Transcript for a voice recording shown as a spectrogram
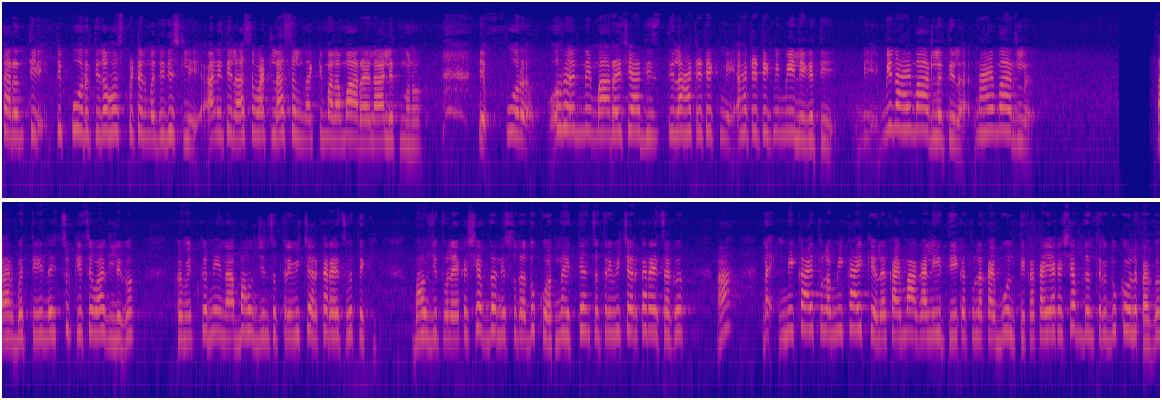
कारण ती ती पोरं तिला हॉस्पिटलमध्ये दिसली आणि तिला असं वाटलं असेल ना की मला मारायला आलेत म्हणून. ते पोरं पोरांनी मारायच्या आधी तिला हार्ट अटॅकने हार्ट अटॅकने मेली ग ती. मी मी नाही मारलं तिला. नाही मारलं. पार्वती लय चुकीचं वागले ग. कमीत कमी ना भाऊजींचं तरी विचार करायचं होते की भाऊजी तुला एका शब्दाने सुद्धा दुखवत नाही त्यांचा तरी विचार करायचा ग. हा नाही मी काय तुला मी काय केलं काय मागायला येते का तुला काय बोलते का काय एका शब्दाने तरी दुखवलं का ग?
